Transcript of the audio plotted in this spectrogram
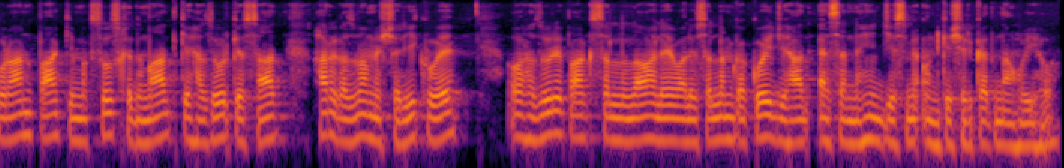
कुरान पाक की मखसूस खदमात के हजूर के साथ हर गज़बा में शरीक हुए। और हजूर पाक सल्लल्लाहु अलैहि वसल्लम का कोई जिहाद ऐसा नहीं जिसमें उनकी शिरकत ना हुई हो।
